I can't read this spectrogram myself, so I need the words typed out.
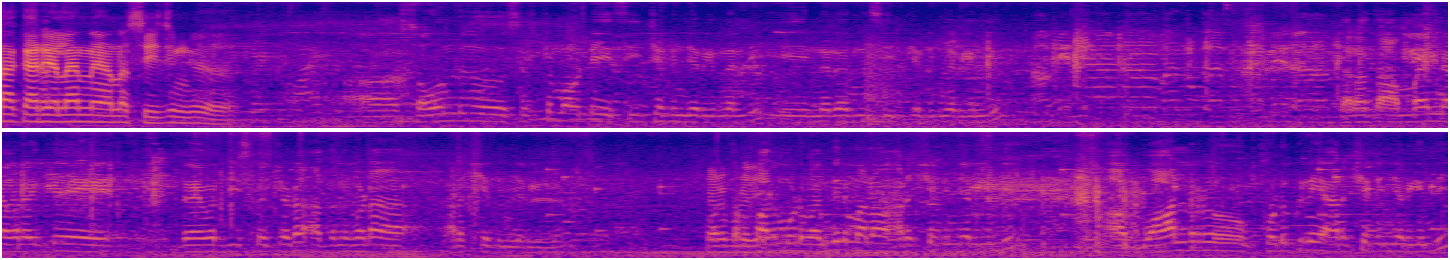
నా కార్యాలయాన్ని ఏమన్నా సీజింగ్? సౌండ్ సిస్టమ్ ఒకటి సీజ్ చేయడం జరిగిందండి. ఈ నిరోధులు సీజ్ చేయడం జరిగింది. తర్వాత అమ్మాయిని ఎవరైతే డ్రైవర్ తీసుకొచ్చాడో అతను కూడా అరెస్ట్ చేయడం జరిగింది. పదమూడు మందిని మనం అరెస్ట్ చేయడం జరిగింది. ఆ వాండర్ కొడుకుని అరెస్ట్ చేయడం జరిగింది.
